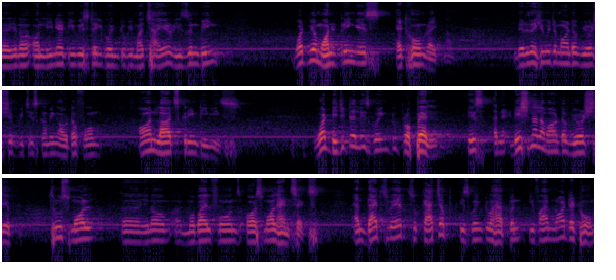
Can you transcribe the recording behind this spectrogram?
uh, you know, on linear TV is still going to be much higher. Reason being, what we are monitoring is at home right now. There is a huge amount of viewership which is coming out of home on large screen TVs. What digital is going to propel is an additional amount of viewership through small, you know, uh, mobile phones or small handsets. And that's where, so catch up is going to happen. If I'm not at home,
